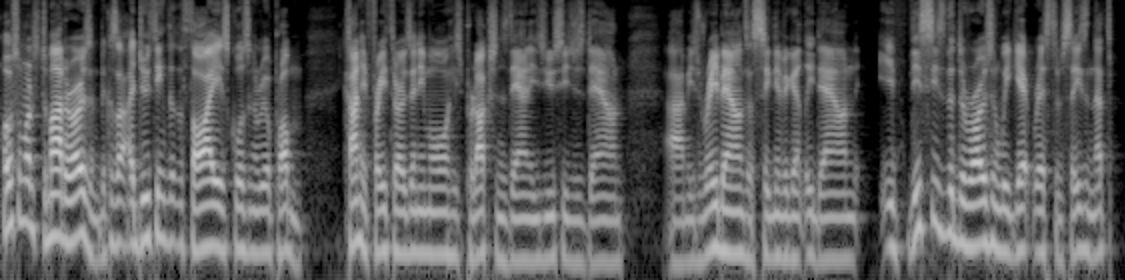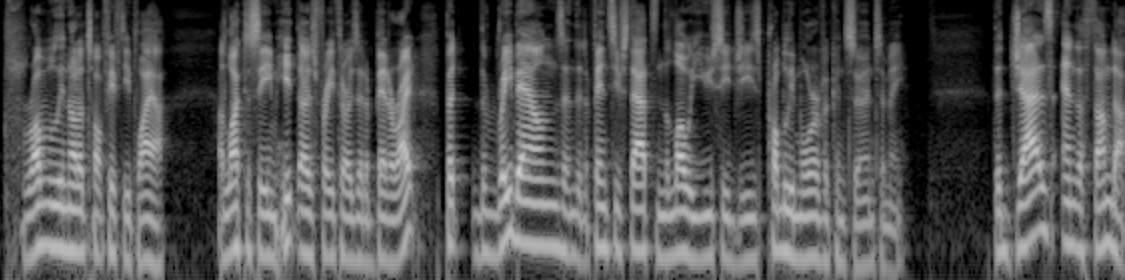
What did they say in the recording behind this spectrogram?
I also watched DeMar DeRozan because I do think that the thigh is causing a real problem. Can't hit free throws anymore. His production's down. His usage is down. Um, his rebounds are significantly down. If this is the DeRozan we get rest of season, that's probably not a top 50 player. I'd like to see him hit those free throws at a better rate, but the rebounds and the defensive stats and the lower usage is probably more of a concern to me. The Jazz and the Thunder.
